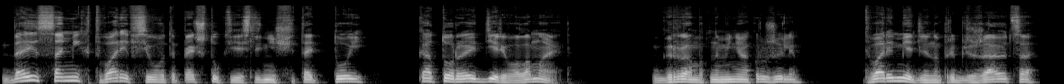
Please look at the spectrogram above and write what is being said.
Да и самих тварей всего-то пять штук, если не считать той, которая дерево ломает. Грамотно меня окружили. Твари медленно приближаются.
